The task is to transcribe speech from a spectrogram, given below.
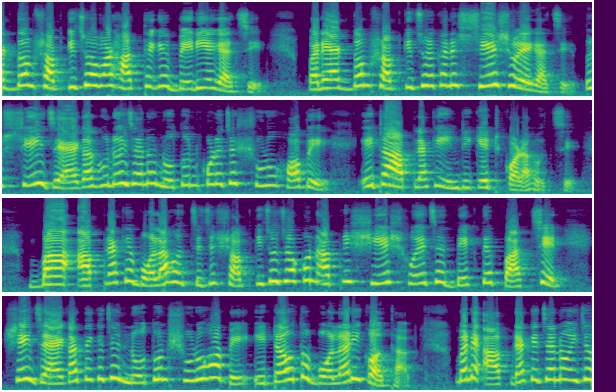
একদম সব কিছু আমার হাত থেকে বেরিয়ে গেছে। মানে একদম সব কিছু এখানে শেষ হয়ে গেছে। তো সেই জায়গাগুলোই যেন নতুন করে যে শুরু হবে, এটা আপনাকে ইন্ডিকেট করা হচ্ছে। বা আপনাকে বলা হচ্ছে যে সব কিছু যখন আপনি শেষ হয়েছে দেখতে পাচ্ছেন, সেই জায়গা থেকে যে নতুন শুরু হবে, এটাও তো বলারই কথা। মানে আপনাকে যেন ওই যে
